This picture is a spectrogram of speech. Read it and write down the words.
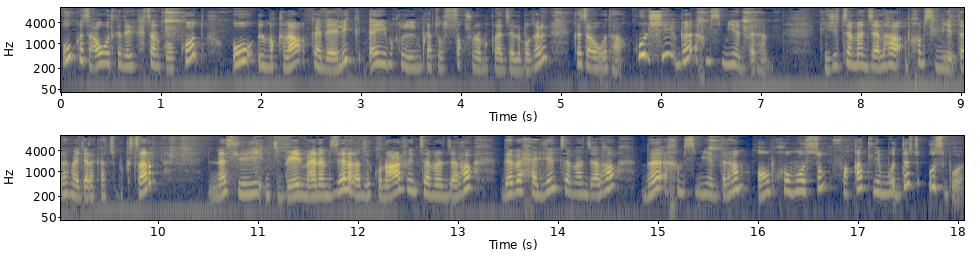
وكتعوض كذلك حتى الكوكوط والمقلة. كذلك أي مقلة اللي مكتلصقش ولا مقلة ديال البغرير كتعوضها. كلشي ب 500 درهم. كيجي الثمن ديالها ب 500 درهم. هذه راه كتبكثر. الناس اللي متبعين معنا مزيان غادي يكونوا عارفين الثمن ديالها. دابا حاليا الثمن ديالها ب 500 درهم en promotion فقط لمدة أسبوع.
